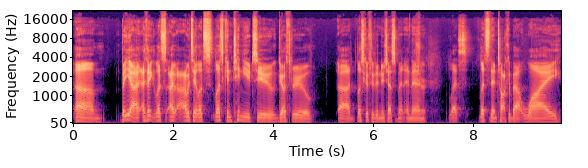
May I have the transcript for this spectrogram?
um, but yeah, I think let's, I, I would say let's, let's continue to go through, uh, let's go through the New Testament and then Sure. let's, let's then talk about why,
